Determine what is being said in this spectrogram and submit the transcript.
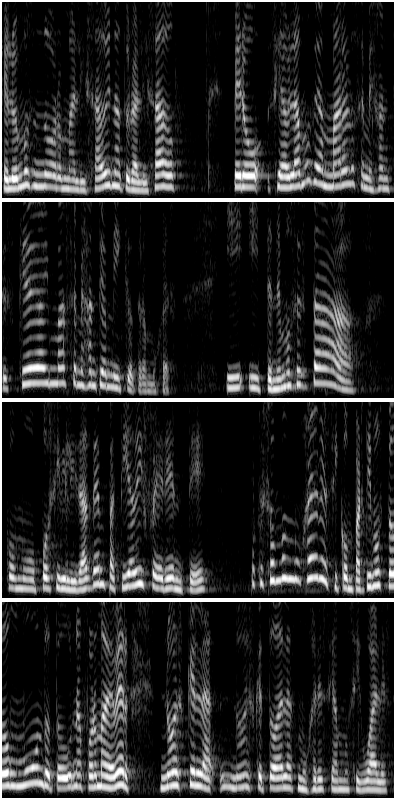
que lo hemos normalizado y naturalizado. Pero si hablamos de amar a los semejantes, ¿qué hay más semejante a mí que otra mujer? y, tenemos esta como posibilidad de empatía diferente porque somos mujeres y compartimos todo un mundo, toda una forma de ver. No es que, la, no es que todas las mujeres seamos iguales,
